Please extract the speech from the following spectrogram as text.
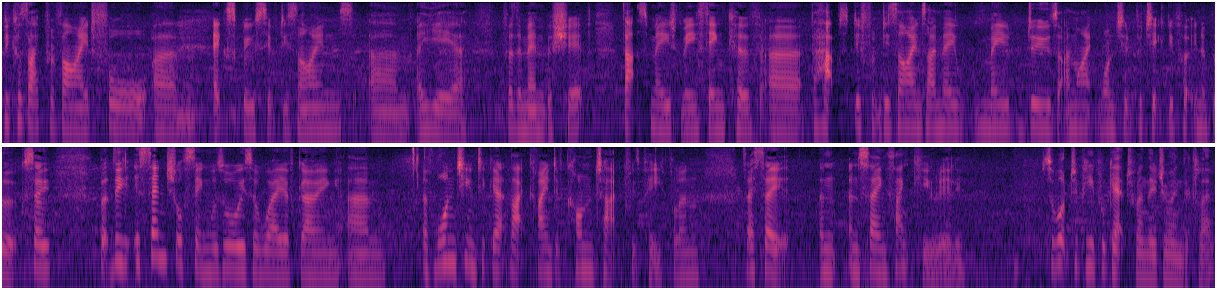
because I provide four um, exclusive designs um, a year for the membership, that's made me think of uh, perhaps different designs I may may do that I might want to particularly put in a book. So, but the essential thing was always a way of going, um, of wanting to get that kind of contact with people, and as I say, and, and saying thank you really. So, what do people get when they join the club?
